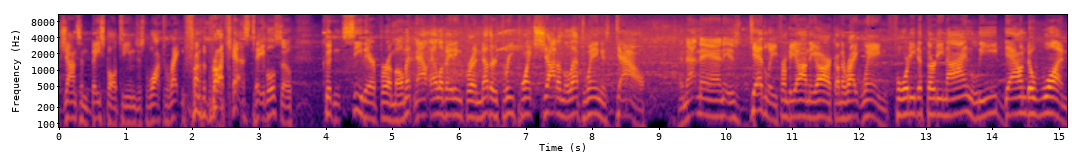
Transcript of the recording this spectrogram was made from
Johnson baseball team just walked right in front of the broadcast table, so couldn't see there for a moment. Now elevating for another three point shot on the left wing is Dow. And that man is deadly from beyond the arc on the right wing. 40 to 39, lead down to one.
